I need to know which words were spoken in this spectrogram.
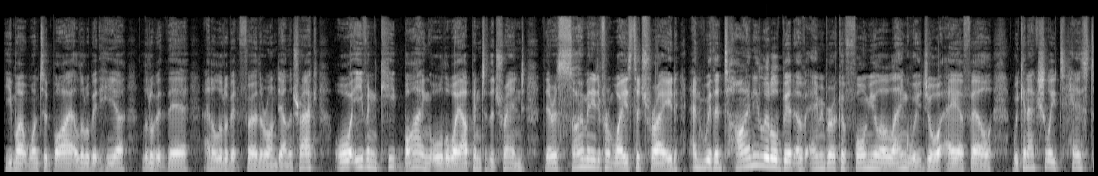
You might want to buy a little bit here, a little bit there, and a little bit further on down the track, or even keep buying all the way up into the trend. There are so many different ways to trade, and with a tiny little bit of AmiBroker formula language or AFL, we can actually test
